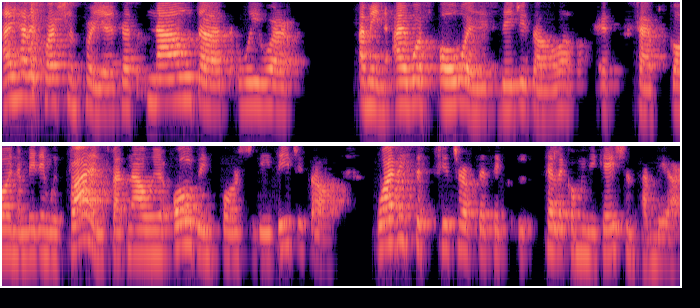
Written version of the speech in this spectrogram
I have a question for you because now that we were, I mean, I was always digital except going and meeting with clients, but now we're all being forced to be digital. What is the future of the te- telecommunications and VR?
